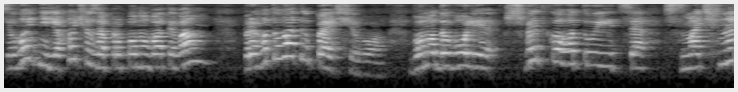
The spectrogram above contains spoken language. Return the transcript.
Сьогодні я хочу запропонувати вам приготувати печиво. Воно доволі швидко готується, смачне,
